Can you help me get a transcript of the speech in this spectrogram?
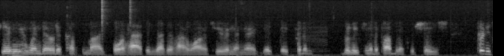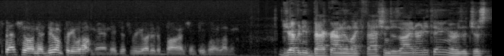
gave me a window to customize four hats exactly how I wanted to, and then they they, they put them releasing to the public, which is pretty special, and they're doing pretty well, man. They just reordered a bunch, and people are loving. it. Do you have any background in like fashion design or anything, or is it just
